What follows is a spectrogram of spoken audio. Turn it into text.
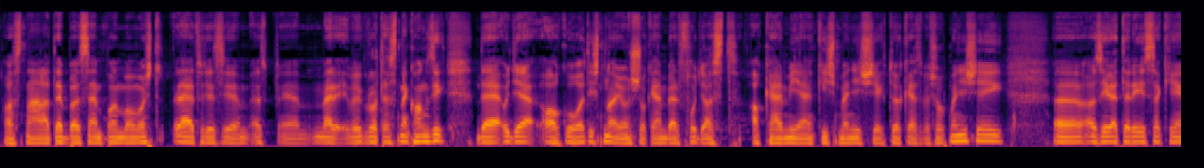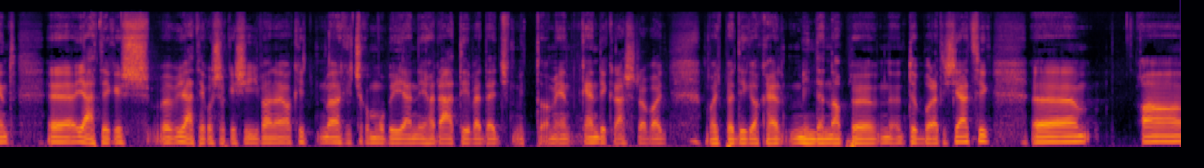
használat ebből a szempontból. Most lehet, hogy ez, ez, ez grotesznek hangzik, de ugye alkoholt is nagyon sok ember fogyaszt, akármilyen kis mennyiség mennyiségtől kezdve sok mennyiségig az élete részeként. Játék is, játékosok is így van, akik, akik csak a mobilján néha rátéved egy, mit tudom én, Candy Crush-ra, vagy, vagy pedig akár minden nap több órát is játszik. A,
